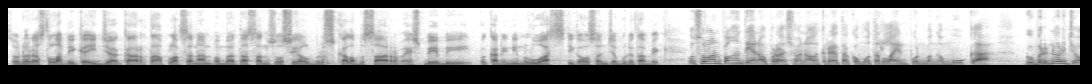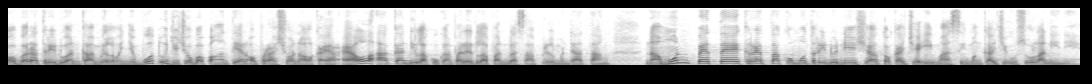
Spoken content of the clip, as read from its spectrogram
Saudara setelah DKI Jakarta, pelaksanaan pembatasan sosial berskala besar PSBB pekan ini meluas di kawasan Jabodetabek. Usulan penghentian operasional kereta komuter lain pun mengemuka. Gubernur Jawa Barat Ridwan Kamil menyebut uji coba penghentian operasional KRL akan dilakukan pada 18 April mendatang. Namun PT Kereta Komuter Indonesia atau KCI masih mengkaji usulan ini.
